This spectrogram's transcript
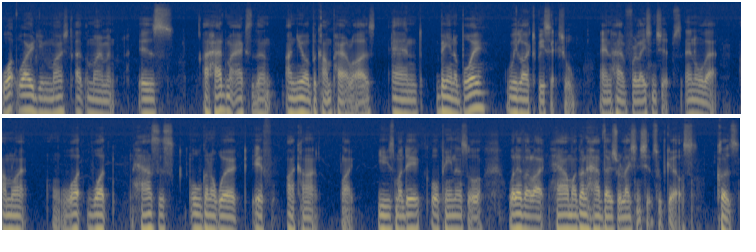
What worried you most at the moment is I had my accident. I knew I'd become paralyzed. And being a boy, we like to be sexual and have relationships and all that. I'm like, what, what, how's this all to work if I can't, like, use my dick or penis or whatever? Like, how am I to have those relationships with girls? Because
